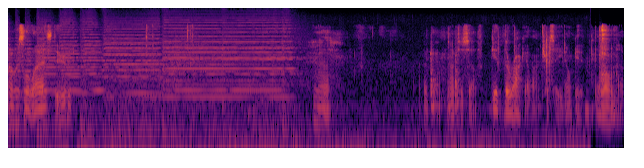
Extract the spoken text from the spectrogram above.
I was the last dude. Uh, okay, note to self. Get the rocket launcher so you don't get blown up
